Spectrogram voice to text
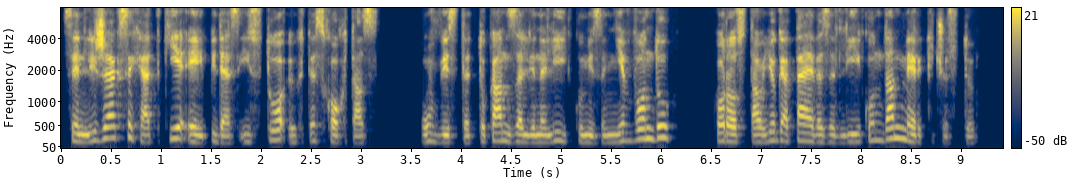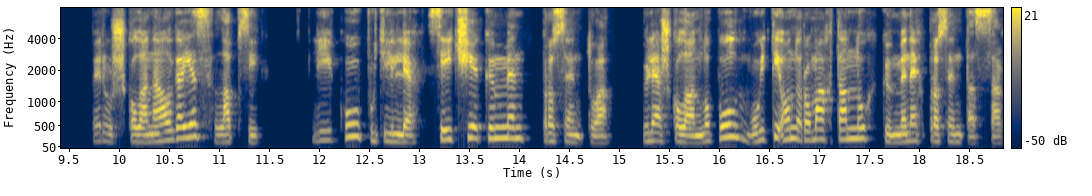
Sen lisäksi hetkiä ei pitäisi istua yhteiskohtas. Uvistettu kansallinen liikkumisen neuvontu korostaa jokapäiväisen liikunnan merkitystä. Peruskolan alkajas lapsi liikkuu putille 70 prosenttia. Yläskolan lopulla vuiti on romahtanut 10 prosentassa.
